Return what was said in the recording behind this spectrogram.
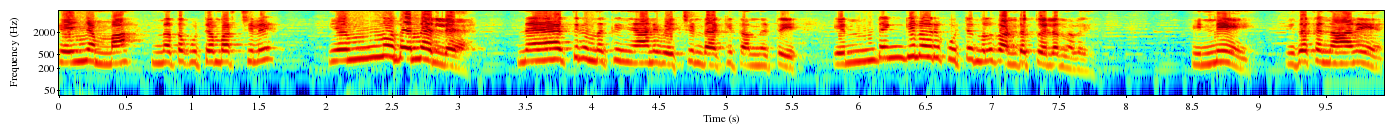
കഴിഞ്ഞമ്മ ഇന്നത്തെ കുറ്റം പറച്ചിൽ? എന്നു തന്നെ അല്ലേ നേരത്തിന് നിനക്ക് ഞാൻ വെച്ചുണ്ടാക്കി തന്നിട്ട് എന്തെങ്കിലും ഒരു കുറ്റം നിങ്ങൾ കണ്ടെത്തുമല്ലോ നിങ്ങൾ. പിന്നെ ഇതൊക്കെ ഞാനേ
